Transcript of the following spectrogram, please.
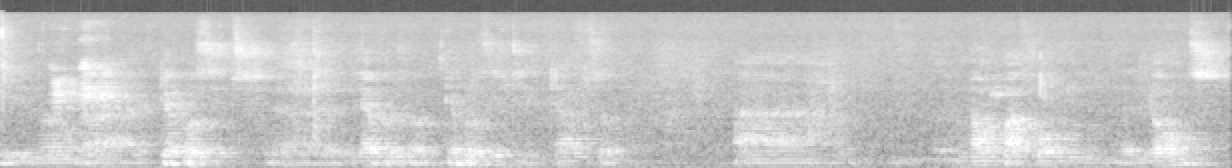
you know, deposit level of deposit, in terms of non-performing loans,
